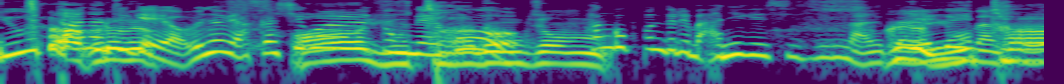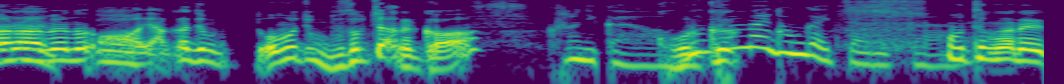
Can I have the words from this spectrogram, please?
유타 그러면 특이해요. 왜냐면 약간 시골 아, 동네고 좀- 한국 분들이 많이 계시지는 않을 거예요. 그러니까. 유타라면은 예. 어, 약간 좀 너무 좀 무섭지 않을까? 그러니까요. 그- 분명히 누군가 있지 않을까. 아무튼간에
